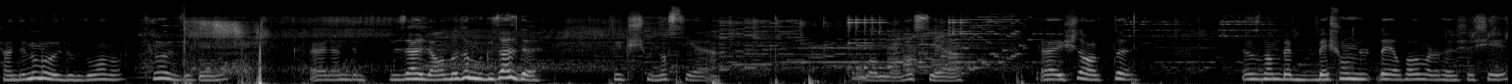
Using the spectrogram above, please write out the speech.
Kendimi mi öldürdü lan o? Kim öldürdü onu? Eğlendim. Güzeldi anladın mı? Güzeldi. Büyük iş mi? Nasıl ya? Allah Allah nasıl ya? Ya işte arttı. En azından 5-10 rütbe yapalım arkadaşlar şeyi.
